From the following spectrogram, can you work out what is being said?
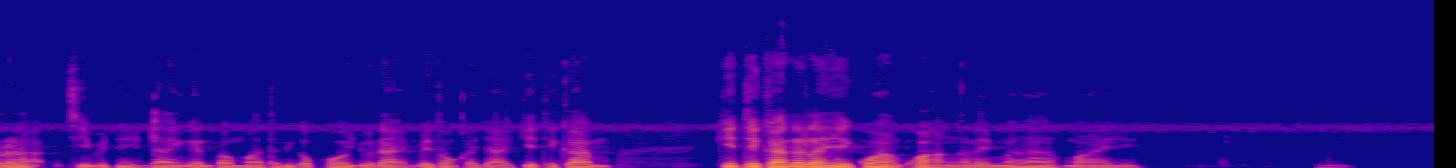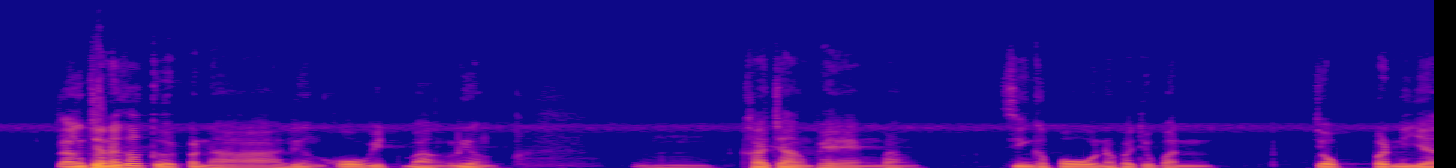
แล้วละชีวิตนี่ได้เงินประมาณเท่านี้ก็พออยู่ได้ ไม่ต้องขยายกิจกรรม กิจการอะไรให้กว้างขวางอะไรมากมายหลังจากนั้นก็เกิดปัญหาเรื่องโควิดบ้างเรื่อง ค่าจ้างแพงบ้าง สิงคโปร์นะปัจจุบันจบปริญญา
